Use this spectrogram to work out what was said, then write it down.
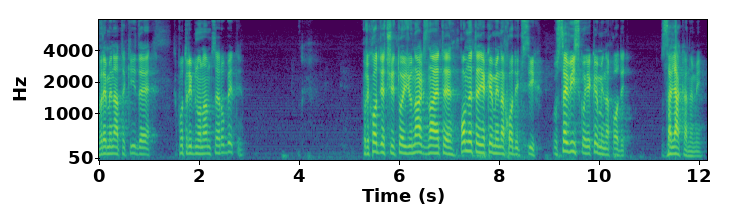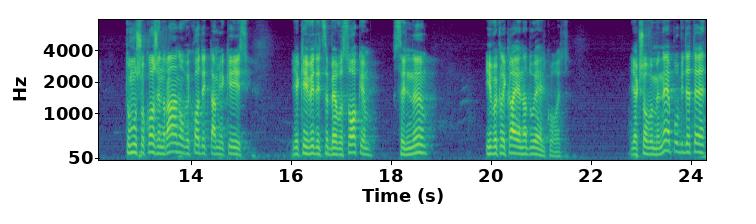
времена такі, де потрібно нам це робити. Приходячи той юнак, знаєте, пам'ятаєте, якими знаходить всіх? Все військо, якими знаходить? Заляканими. Тому що кожен рано виходить там якийсь, який видить себе високим, сильним і викликає на дуель когось. Якщо ви мене побідете,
